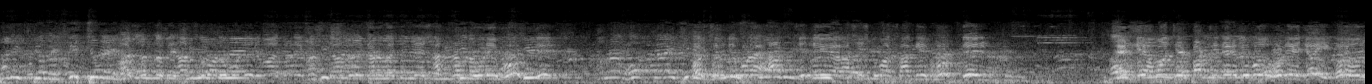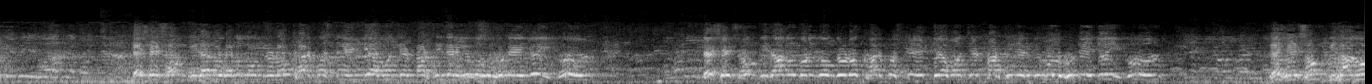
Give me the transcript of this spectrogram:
বাণিজ্য নেই, কিচ্ছু নেই। সমর্থনে আশিস। আমরা ভোট চাইছি। গোড়ায় হাত দিতে আশিস কুমার ইন্ডিয়া মঞ্চের প্রার্থীদের বিপুল ভোটে জয়ী করুন। দেশের সংবিধান ও গণতন্ত্র রক্ষার প্রশ্নে ইন্ডিয়া মঞ্চের প্রার্থীদের বিপুল ভোটে জয়ী করুন। দেশের সংবিধান ও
